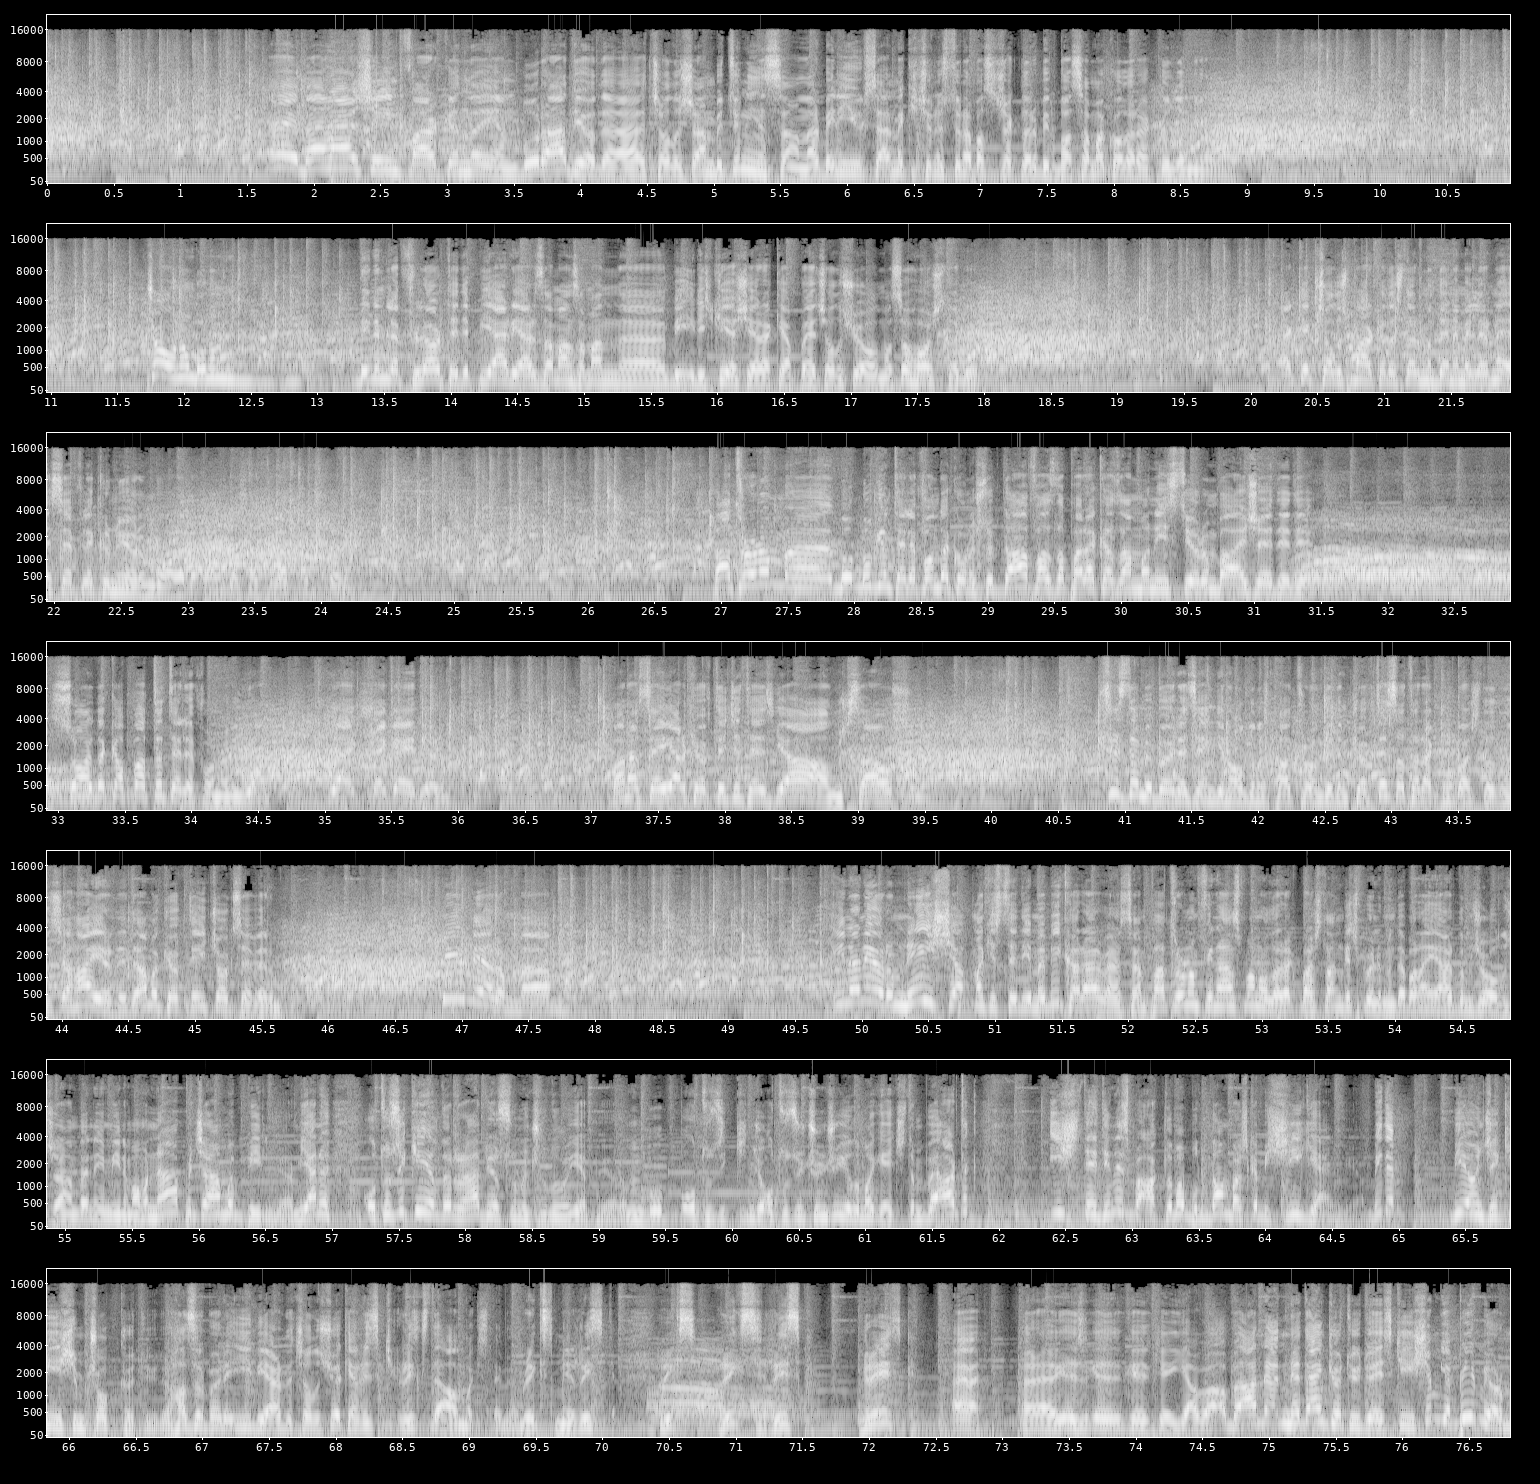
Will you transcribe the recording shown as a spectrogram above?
Hey ben her şeyin farkındayım. Bu radyoda çalışan bütün insanlar beni yükselmek için üstüne basacakları bir basamak olarak kullanıyorlar. Çoğunun bunun benimle flört edip yer yer zaman zaman e, bir ilişki yaşayarak yapmaya çalışıyor olması hoş tabii. Erkek çalışma arkadaşlarımın denemelerini esefle kınıyorum bu arada. Onu da hatırlatmak isterim. Patronum e, bu, bugün telefonda konuştuk. Daha fazla para kazanmanı istiyorum Bayce dedi. Sonra da kapattı telefonu. Ya, ya şaka ediyorum. Bana seyyar köfteci tezgahı almış sağ olsun. Siz de mi böyle zengin oldunuz patron dedim. Köfte satarak mı başladınız? Hayır dedi ama köfteyi çok severim. Bilmiyorum ben. İnanıyorum ne iş yapmak istediğime bir karar versem patronun finansman olarak başlangıç bölümünde bana yardımcı olacağından eminim. Ama ne yapacağımı bilmiyorum. Yani 32 yıldır radyo sunuculuğu yapıyorum. Bu 32. 33. yılıma geçtim ve artık iş dediniz mi aklıma bundan başka bir şey gelmiyor. Bir de bir önceki işim çok kötüydü. Hazır böyle iyi bir yerde çalışıyorken risk, risk de almak istemiyorum. Risk mi? Risk. Risk. Risk. Risk. Risk. Evet. Ya, neden kötüydü eski işim? Ya bilmiyorum.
